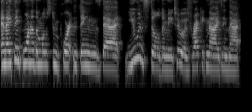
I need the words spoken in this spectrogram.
And I think one of the most important things that you instilled in me too is recognizing that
